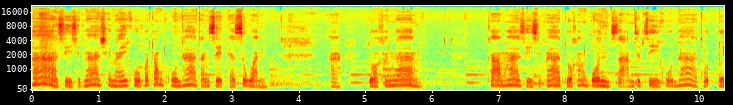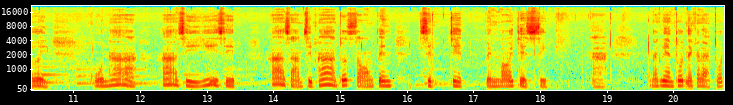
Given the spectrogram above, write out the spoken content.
5 45 ใช่ไหมครูก็ต้องคูณ 5 ทั้งเศษและส่วนอะตัวข้างล่าง 9 5 45 ตัวข้างบน 34 คูณ 5 ทดเลย คูณ 5 5 4 20ห้าสามสิบห้าทดสองเป็นสิบ เป็นร้อยเจ็ดสิบอะนักเรียนทดในกระดาษทด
